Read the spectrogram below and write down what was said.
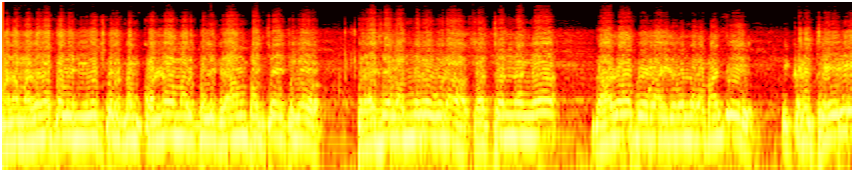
మన మదనపల్లి నియోజకవర్గం కొండామరపల్లి గ్రామ పంచాయతీలో ప్రజలందరూ కూడా స్వచ్ఛందంగా దాదాపు ఒక ఐదు వందల మంది ఇక్కడ చేరి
